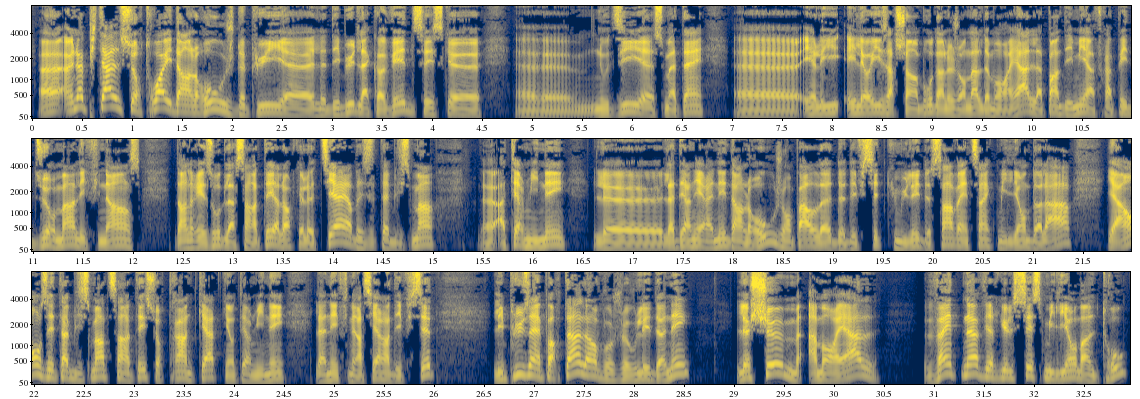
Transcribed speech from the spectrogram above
Euh, un hôpital sur trois est dans le rouge depuis euh, le début de la COVID. C'est ce que euh, nous dit ce matin Héloïse Archambault dans le Journal de Montréal. La pandémie a frappé durement les finances dans le réseau de la santé alors que le tiers des établissements a terminé la dernière année dans le rouge. On parle de déficit cumulé de 125 millions de dollars. Il y a 11 établissements de santé sur 34 qui ont terminé l'année financière en déficit. Les plus importants, là, je vais vous les donner. Le CHUM à Montréal, 29,6 millions dans le trou.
